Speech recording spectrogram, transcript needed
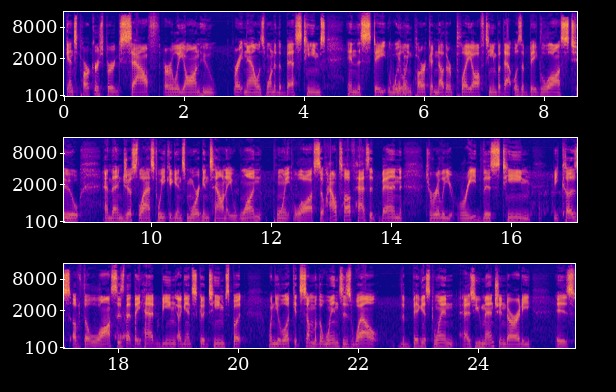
against Parkersburg South early on, who right now is one of the best teams in the state. Mm-hmm. Wheeling Park, another playoff team, but that was a big loss too. And then just last week against Morgantown, a one point loss. So, how tough has it been to really read this team because of the losses that they had being against good teams? But when you look at some of the wins as well, the biggest win, as you mentioned already, is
